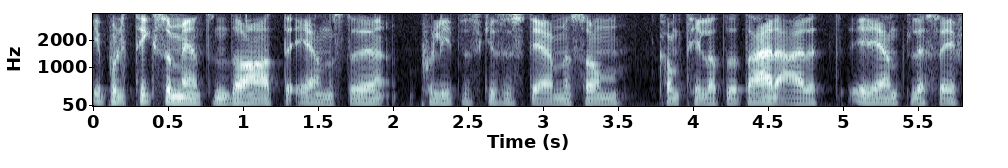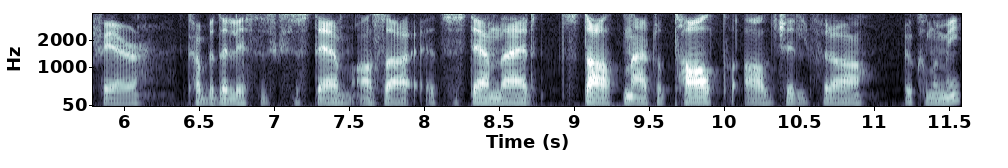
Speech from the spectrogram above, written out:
I politikk så mente hun da at det eneste politiske systemet som kan tillate dette her, er et rent laissez-faire kapitalistisk system. Altså et system der staten er totalt atskilt fra økonomi.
